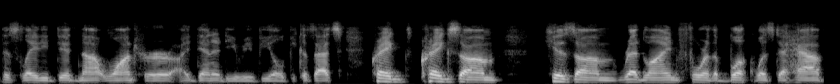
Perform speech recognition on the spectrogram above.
this lady did not want her identity revealed because that's Craig Craig's um, his um, red line for the book was to have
